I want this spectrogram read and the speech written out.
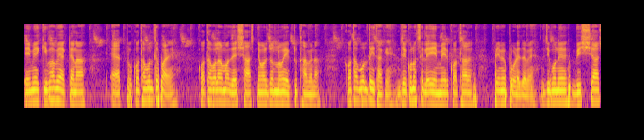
এই মেয়ে কীভাবে একটা না এত কথা বলতে পারে? কথা বলার মাঝে শ্বাস নেওয়ার জন্য একটু থামে না। কথা বলতেই থাকে। যে কোনো ছেলে এই মেয়ের কথার প্রেমে পড়ে যাবে। জীবনের বিশ্বাস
